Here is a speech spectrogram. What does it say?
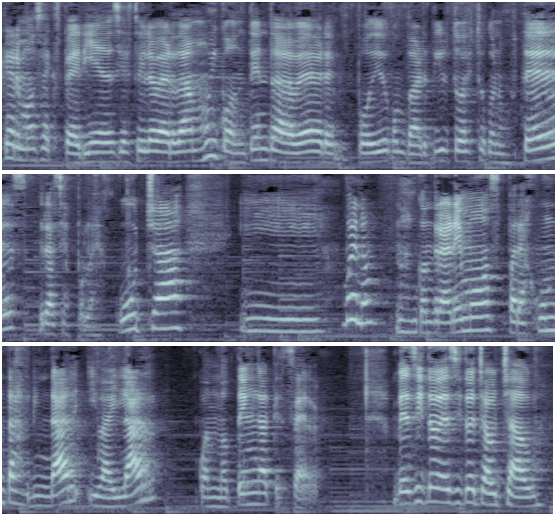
Qué hermosa experiencia, estoy la verdad muy contenta de haber podido compartir todo esto con ustedes. Gracias por la escucha y bueno, nos encontraremos para juntas brindar y bailar cuando tenga que ser. Besito, besito, chau, chau.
